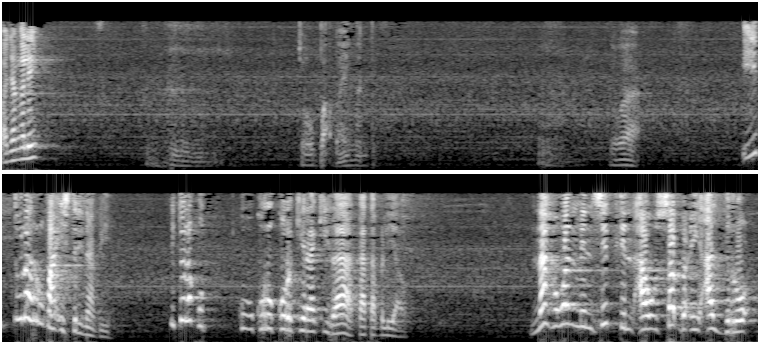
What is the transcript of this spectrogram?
Panjang kali? Coba bayangan tuh. Coba. Itulah rumah istri Nabi. Itulah ukur-ukur kira-kira kata beliau. Nahwan min sittin au sab'i azru.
